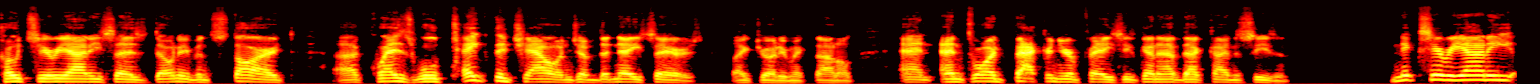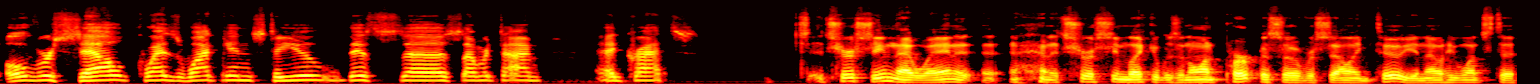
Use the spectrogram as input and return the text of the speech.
Coach Sirianni says, "Don't even start." Uh, Quez will take the challenge of the naysayers, like Jody McDonald, and and throw it back in your face. He's going to have that kind of season. Nick Sirianni oversell Quez Watkins to you this uh, summertime, Ed Kracz? It sure seemed that way, and it and it sure seemed like it was an on purpose overselling too. You know, he wants to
